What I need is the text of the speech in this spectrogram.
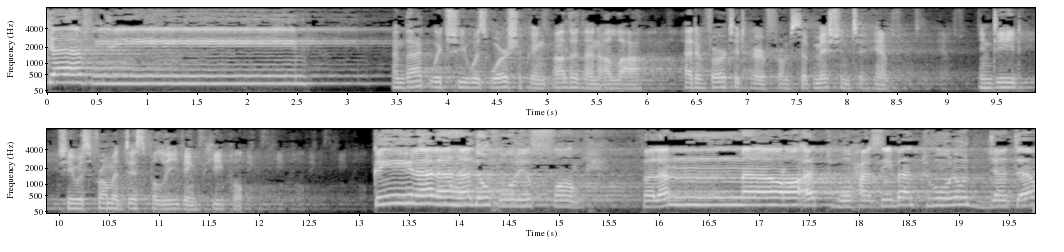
كافرين And that which she was worshipping other than Allah had averted her from submission to Him. Indeed, she was from a disbelieving people. قيل لها ادخل الصرح فلما رأته حسبته لجة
